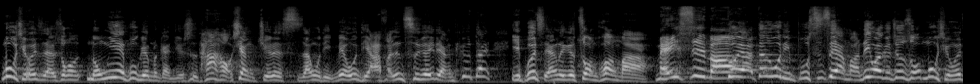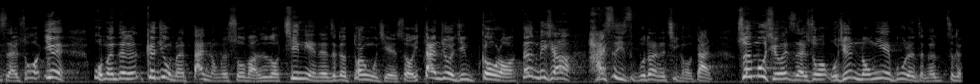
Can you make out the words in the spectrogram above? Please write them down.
目前为止来说，农业部给我们感觉是他好像觉得食安问题没有问题啊，反正吃个一两颗蛋也不会怎样的一个状况嘛，没事吧？对啊，但是问题不是这样嘛。另外一个就是说，目前为止来说，因为我们这个根据我们的蛋农的说法就是说，今年的这个端午节的时候蛋就已经够了，但是没想到还是一直不断的进口蛋。所以目前为止来说，我觉得农业部的整个这个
